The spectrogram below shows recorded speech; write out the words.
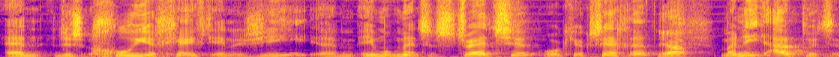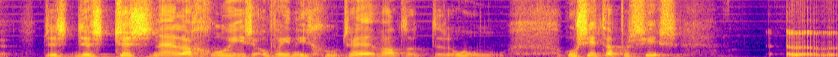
en dus groeien geeft energie. Um, je moet mensen stretchen, hoor ik je ook zeggen. Ja. Maar niet uitputten. Dus, dus te snelle groei is ook weer niet goed. Hè? Want het, hoe, hoe zit dat precies? Uh,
